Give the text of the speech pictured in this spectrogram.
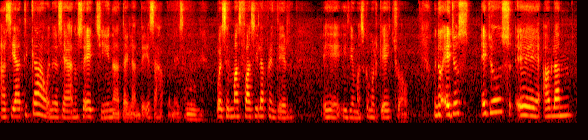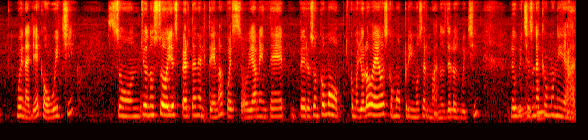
asiática, bueno, o sea, no sé, china, tailandesa, japonesa, mm. puede ser más fácil aprender eh, idiomas como el quechua. Bueno, ellos, ellos eh, hablan Wenayek o Wichi, son, yo no soy experta en el tema, pues obviamente, pero son como, como yo lo veo, es como primos hermanos de los Wichi. Los Wichi es una comunidad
